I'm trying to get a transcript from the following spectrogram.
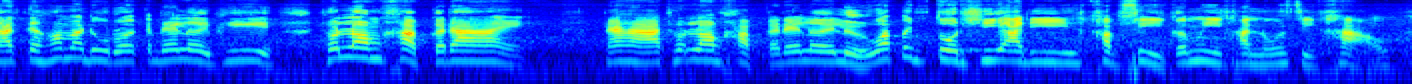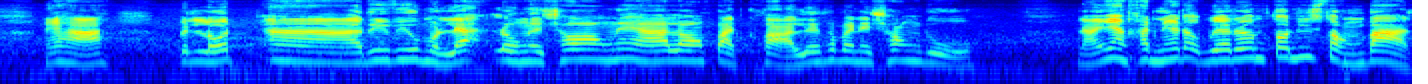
นัดกันเข้ามาดูรถกันได้เลยพี่ทดลองขับก็ได้นะคะทดลองขับกันได้เลยหรือว่าเป็นตัว TRD ขับ 4 ก็มีคันนู้นสีขาวนะคะเป็นรถอ่ารีวิวหมดแล้วลงในช่องนะคะลองปัดขวาเลื่อนเข้าไปในช่องดูนะอย่างคันนี้ดอกเบี้ยเริ่มต้นที่ 2 บาท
